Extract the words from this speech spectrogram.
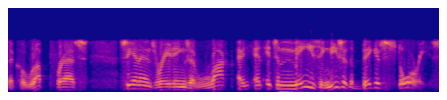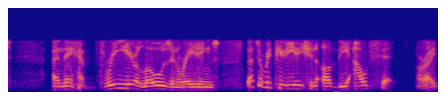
the corrupt press, CNN's ratings at rock, and, and it's amazing. These are the biggest stories, and they have three-year lows in ratings. That's a repudiation of the outfit. All right,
